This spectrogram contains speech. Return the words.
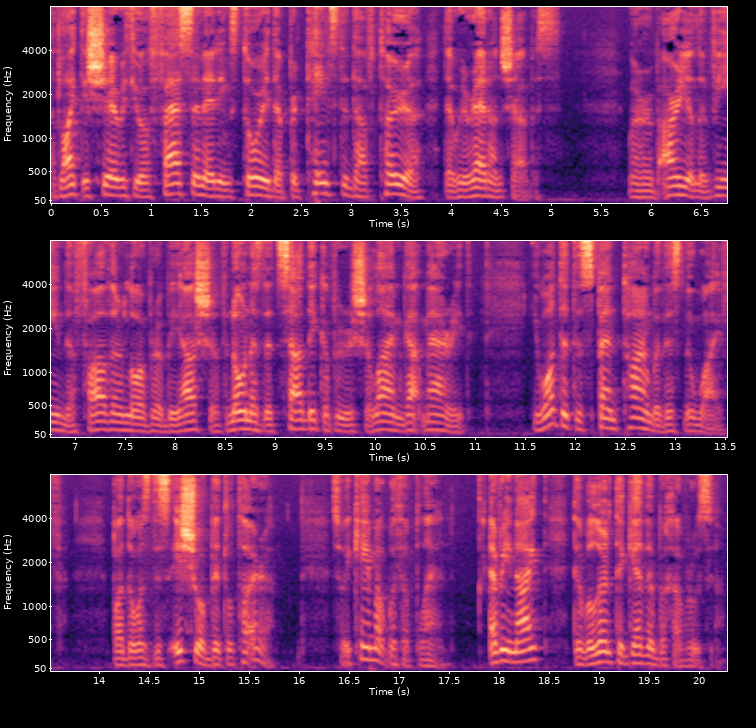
I'd like to share with you a fascinating story that pertains to the Haftarah that we read on Shabbos. When Rabbi Aryeh Levine, the father-in-law of Rabbi Elyashiv, known as the Tzaddik of Yerushalayim, got married, he wanted to spend time with his new wife, but there was this issue of Bittul Torah. So he came up with a plan. Every night they will learn together B'chavrusa.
